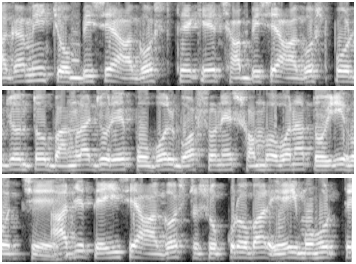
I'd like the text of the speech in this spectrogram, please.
আগামী চব্বিশে আগস্ট থেকে ছাব্বিশে আগস্ট পর্যন্ত বাংলা জুড়ে প্রবল বর্ষণের সম্ভাবনা তৈরি হচ্ছে। আজ তেইশে আগস্ট শুক্রবার এই মুহূর্তে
